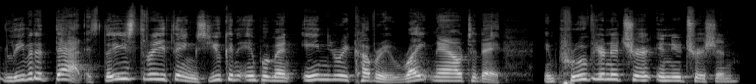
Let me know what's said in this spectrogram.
leave it at that. It's these three things you can implement in your recovery right now today. improve your nutri- in nutrition,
